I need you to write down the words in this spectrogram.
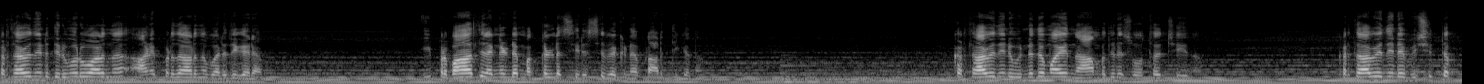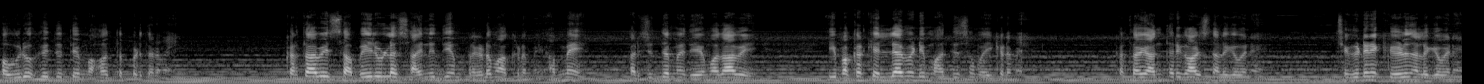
കർത്താവ് നിന്റെ തിരുമുറിവാടുന്ന ആണിപ്പെടുതാടുന്ന വലുതുകരം ഈ പ്രഭാതത്തിൽ അങ്ങയുടെ മക്കളുടെ ശിരസ് വെക്കണമെന്ന് പ്രാർത്ഥിക്കുന്നു. കർത്താവ് നിന്റെ ഉന്നതമായ നാമത്തിന് സ്വസ്ഥം ചെയ്യുന്നു. കർത്താവ് നിന്റെ വിശുദ്ധ പൗരോഹിത്യത്തെ മഹത്വപ്പെടുത്തണമേ. കർത്താവ് സഭയിലുള്ള സാന്നിധ്യം പ്രകടമാക്കണമേ. അമ്മേ പരിശുദ്ധമേ ദേവമാതാവേ ഈ മക്കൾക്കെല്ലാം വേണ്ടി മധ്യസ്ഥം വഹിക്കണമേ. കർത്താവ് അന്ധര കാഴ്ച നൽകിയവനെ ചെകിടിനെ കേട് നൽകിയവനെ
